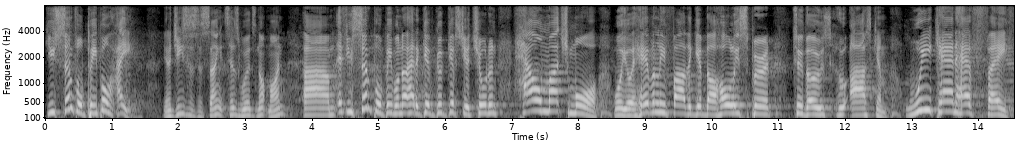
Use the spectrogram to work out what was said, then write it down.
you sinful people, hey, you know, Jesus is saying it's his words, not mine. Um, if you simple people know how to give good gifts to your children, how much more will your heavenly Father give the Holy Spirit to those who ask him? We can have faith.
